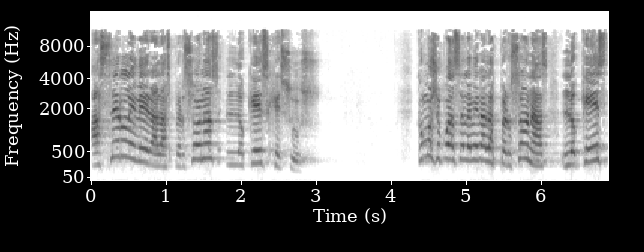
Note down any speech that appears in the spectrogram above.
hacerle ver a las personas lo que es Jesús? ¿Cómo yo puedo hacerle ver a las personas lo que es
